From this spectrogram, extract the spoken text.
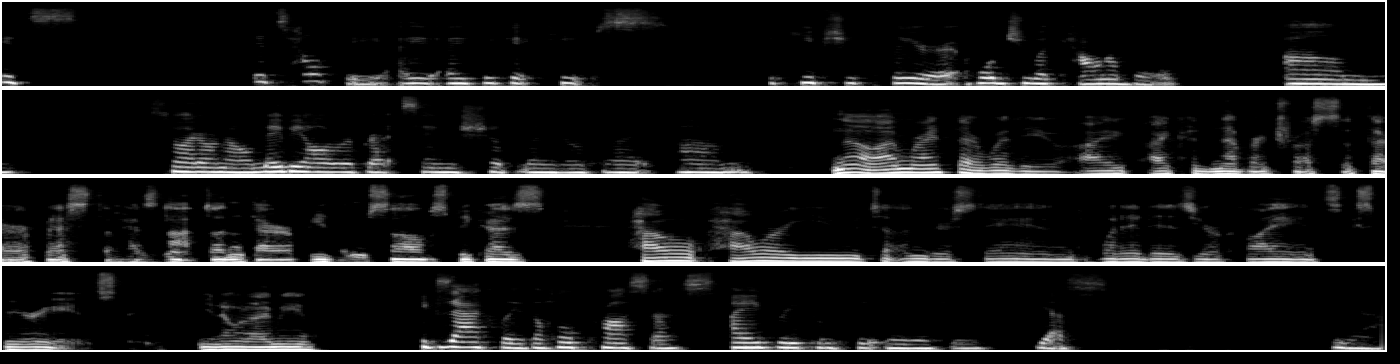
it's, it's healthy. I, I think it keeps, it keeps you clear. It holds you accountable. Um, so I don't know, maybe I'll regret saying should later, but, um, no, I'm right there with you. I, I could never trust a therapist that has not done therapy themselves because how how are you to understand what it is your client's experiencing? You know what I mean? Exactly, the whole process. I agree completely with you. Yes. Yeah.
